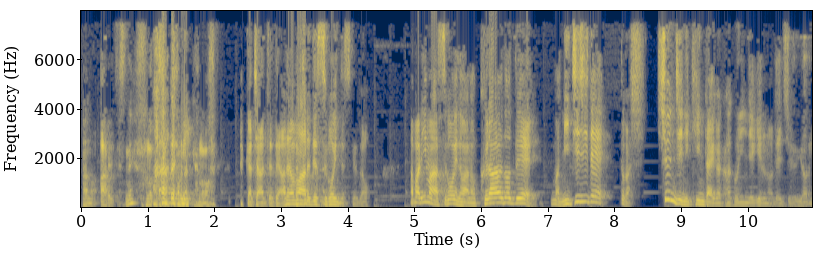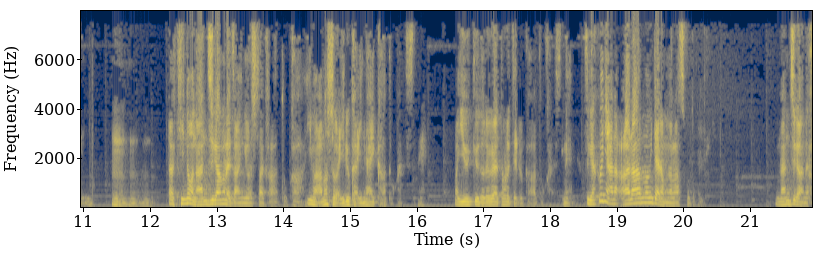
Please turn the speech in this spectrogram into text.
あの、あれですね。その紙、あの、ガチャってて、あれはまああれですごいんですけど、やっぱり今すごいのは、あの、クラウドで、まあ、日時で、とかし、瞬時に勤怠が確認できるので、従業員の。うんうんだから昨日何時間ぐらい残業したかとか、今あの人がいるかいないかとかですね。まあ、有給どれぐらい取れてるかとかですね。逆にアラアラームみたいなのも鳴らすことができる。何時間でこ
